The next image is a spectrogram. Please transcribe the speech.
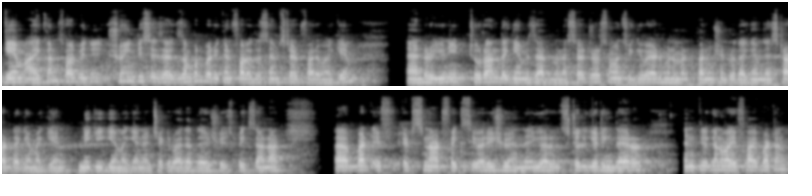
game icon. So I'll be showing this as an example, but you can follow the same step for your game. And you need to run the game as administrator. So once you give admin permission to the game, then start the game again, NIKKE game again, and check whether the issue is fixed or not uh, but if it's not fix your issue and then you are still getting the error then click on Wi-Fi button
